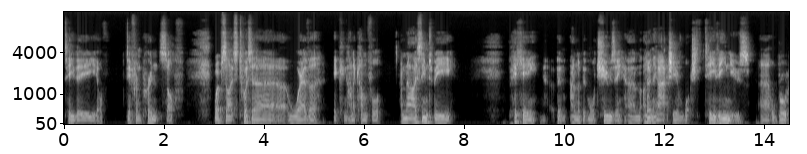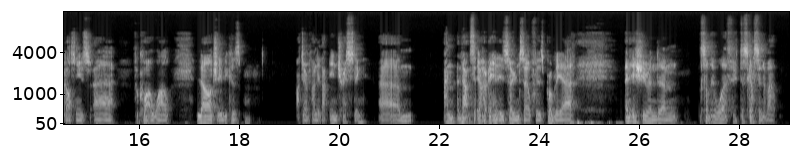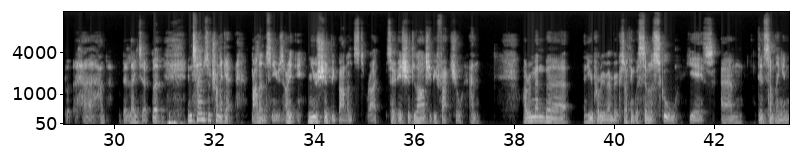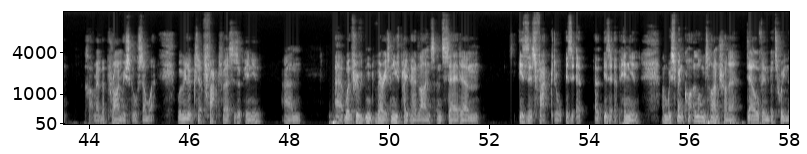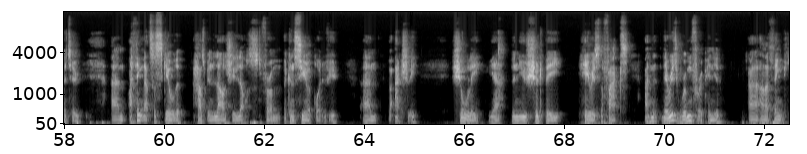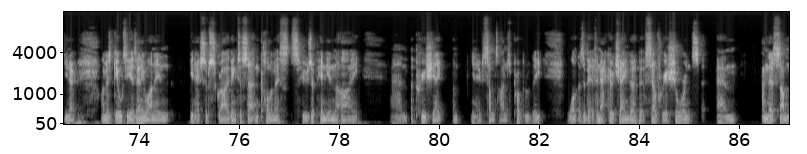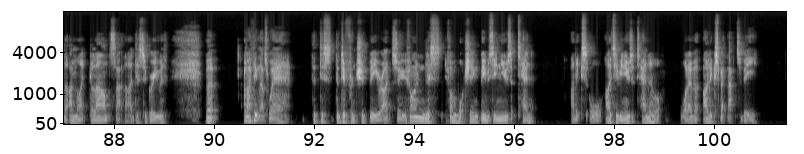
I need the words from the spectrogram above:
TV, off different prints, off websites, Twitter, wherever it can kind of come for. And now I seem to be picky a bit and a bit more choosy. Um, I don't think I actually have watched TV news uh, or broadcast news uh, for quite a while, largely because I don't find it that interesting. Um, and that's in its own self is probably uh, an issue and um, something worth discussing about uh, a bit later. But in terms of trying to get balanced news, I mean, news should be balanced, right? So it should largely be factual. And I remember, and you probably remember it because I think we're similar school years, um, did something in, I can't remember, primary school somewhere, where we looked at fact versus opinion. Um, uh, went through various newspaper headlines and said, um, "Is this fact or is it a, a, is it opinion?" And we spent quite a long time trying to delve in between the two. Um, I think that's a skill that has been largely lost from a consumer point of view. Um, but actually, surely, yeah, the news should be here is the facts, and there is room for opinion. Uh, and I think you know, I'm as guilty as anyone in you know subscribing to certain columnists whose opinion that I um, appreciate and you know sometimes probably want as a bit of an echo chamber, a bit of self reassurance. Um, and there's some that I might glance at that I disagree with, but and I think that's where the dis- the difference should be, right? So if I'm list- if I'm watching BBC News at ten, I'd ex- or ITV News at ten or whatever, I'd expect that to be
